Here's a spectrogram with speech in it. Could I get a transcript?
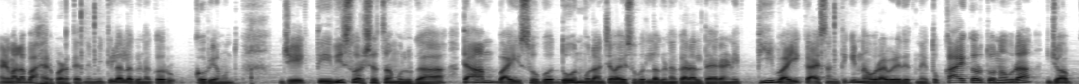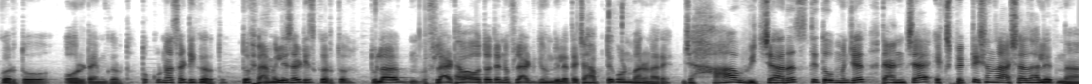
आणि मला बाहेर पडता येत नाही. मी तिला लग्न करू करूया म्हणतो. म्हणजे एक तेवीस वर्षाचा मुलगा त्या बाईसोबत दोन मुलांच्या बाईसोबत लग्न करायला तयार आहे आणि ती बाई काय सांगते की नवरा वेळ देत नाही. तो काय करतो नवरा? जॉब करतो ओव्हर टाईम करतो तो कुणासाठी करतो? तो फॅमिलीसाठीच करतो. तुला फ्लॅट हवा होता त्याने फ्लॅट घेऊन दिला त्याचे हप्ते कोण भरणार आहे? म्हणजे हा विचारच ते तो म्हणजे त्यांच्या एक्सपेक्टेशन्स अशा झालेत ना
